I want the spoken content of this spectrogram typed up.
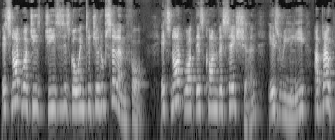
It's not what Jesus is going to Jerusalem for. It's not what this conversation is really about.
